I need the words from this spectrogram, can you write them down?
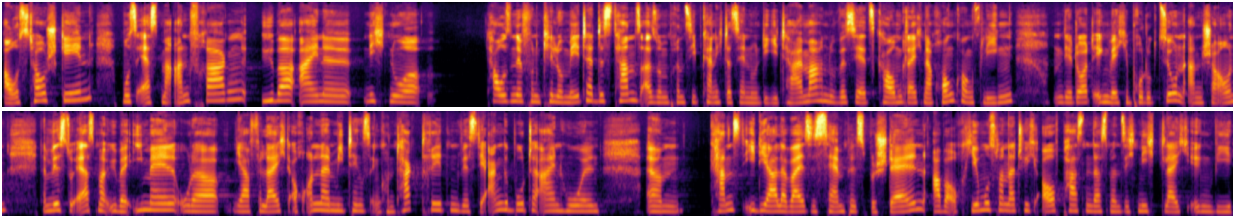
Austausch gehen, muss erstmal anfragen über eine nicht nur Tausende von Kilometer Distanz. Also im Prinzip kann ich das ja nur digital machen. Du wirst ja jetzt kaum gleich nach Hongkong fliegen und dir dort irgendwelche Produktionen anschauen. Dann wirst du erstmal über E-Mail oder ja vielleicht auch Online-Meetings in Kontakt treten, wirst dir Angebote einholen. Ähm, kannst idealerweise Samples bestellen, aber auch hier muss man natürlich aufpassen, dass man sich nicht gleich irgendwie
